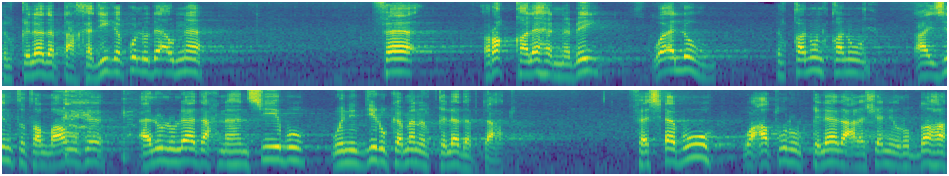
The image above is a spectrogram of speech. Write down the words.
القلادة بتاع خديجة كله ده قلناه فرق لها النبي وقال لهم القانون قانون عايزين تطلعوه كده. قالوا له لا ده إحنا هنسيبه ونديله كمان القلادة بتاعته. فسابوه وعطوا له القلادة علشان يردها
